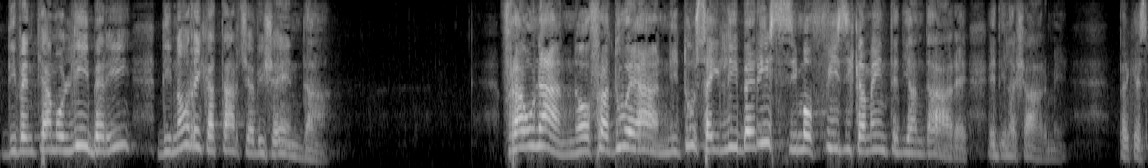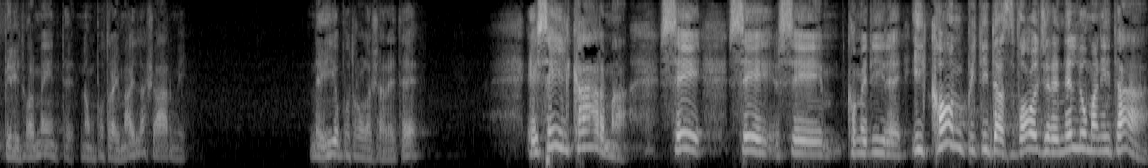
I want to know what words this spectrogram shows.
diventiamo liberi di non ricattarci a vicenda. Fra un anno, fra due anni, tu sei liberissimo fisicamente di andare e di lasciarmi, perché spiritualmente non potrai mai lasciarmi, né io potrò lasciare te. E se il karma, se, se, se dire, i compiti da svolgere nell'umanità,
